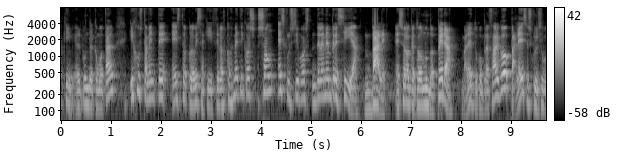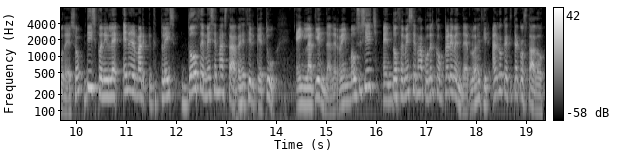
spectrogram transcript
aquí, el bundle como tal. Y justamente esto que lo veis aquí, dice, los cosméticos son exclusivos de la membresía. Vale, eso es lo que todo el mundo espera, ¿vale? Tú compras algo, vale, es exclusivo de eso. Disponible en el Marketplace 12 meses más tarde, es decir, que tú en la tienda de Rainbow Six en 12 meses vas a poder comprar y venderlo. Es decir, algo que a ti te ha costado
